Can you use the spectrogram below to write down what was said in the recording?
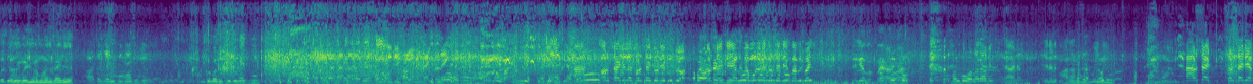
ગરીબ ભાઈઓને જમાની પાસે છે? તો ભાઈ રૂપિયો તો નાખ તું એટલે એક રૂપિયો એક ને ના એને નથી આ અડસાઠ સડસાઠ એક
